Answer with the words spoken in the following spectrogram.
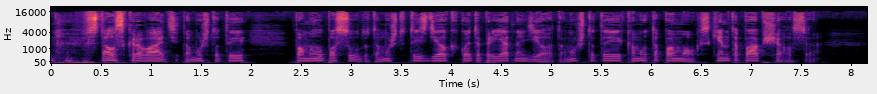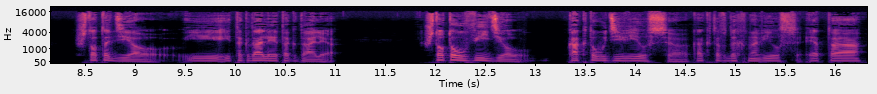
встал с кровати, тому, что ты помыл посуду, тому, что ты сделал какое-то приятное дело, тому, что ты кому-то помог, с кем-то пообщался, что-то делал и, и так далее, и так далее. Что-то увидел, как-то удивился, как-то вдохновился. Это,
